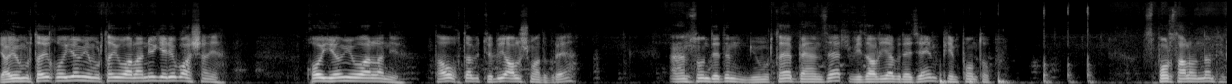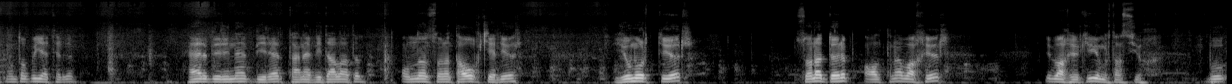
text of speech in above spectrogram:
Ya yumurtayı koyuyorum yumurta yuvarlanıyor geliyor bu aşağıya. Koyuyorum yuvarlanıyor. Tavuk da bir türlü alışmadı buraya. En son dedim yumurtaya benzer vidalayabileceğim pimpon topu. Spor salonundan pimpon topu getirdim. Her birine birer tane vidaladım. Ondan sonra tavuk geliyor. Yumurtluyor. Sonra dönüp altına bakıyor. Bir bakıyor ki yumurtası yok. Bu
